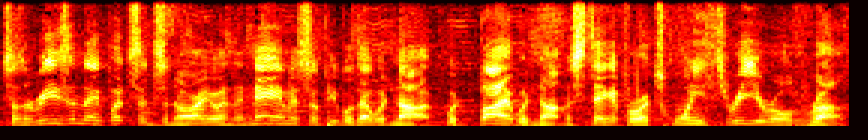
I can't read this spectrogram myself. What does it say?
So the reason they put Centenario in the name is so people that would not would buy it would not mistake it for a 23 year old rum.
